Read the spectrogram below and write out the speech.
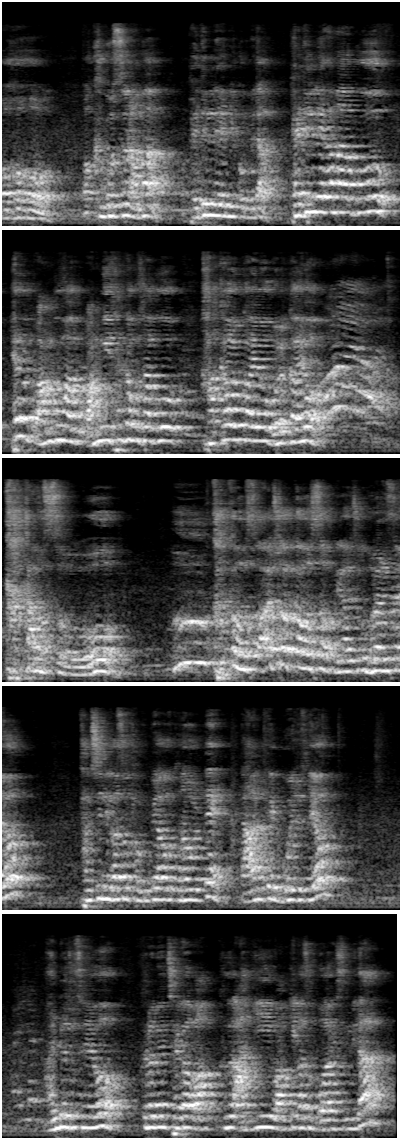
어허허. 어, 그곳은 아마 베들레헴일 겁니다. 베들레헴하고 헤롯 왕궁하고 왕이 살던 곳하고 가까울까요? 뭘까요? 가까웠어. 어, 가까웠어. 아주 가까웠어. 그래가지고 뭐라 그랬어요? 당신이 가서 경배하고 돌아올 때 나한테 뭐 해주세요? 알려주세요. 그러면 제가 왕- 그 아기 왕께 가서 뭐 하겠습니다?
